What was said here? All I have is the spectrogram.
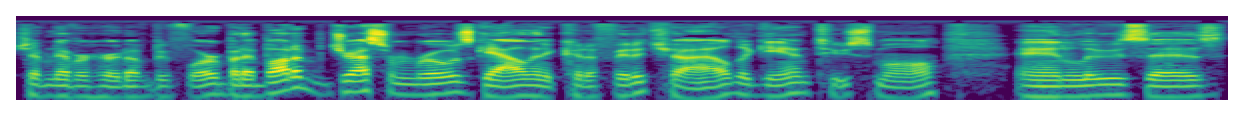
which I've never heard of before, but I bought a dress from Rose Gal and it could have fit a child. Again, too small. And Lou says,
